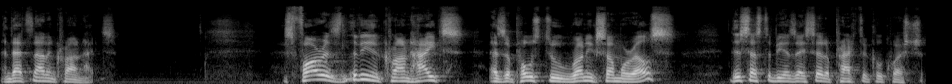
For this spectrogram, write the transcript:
And that's not in Crown Heights. As far as living in Crown Heights, as opposed to running somewhere else, this has to be, as I said, a practical question.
